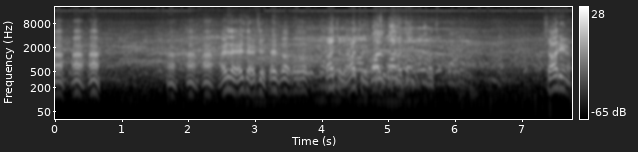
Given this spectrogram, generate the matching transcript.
ஆ ஆ ஆ. சொல்லு வா சொல்லு சாரிண்ணா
